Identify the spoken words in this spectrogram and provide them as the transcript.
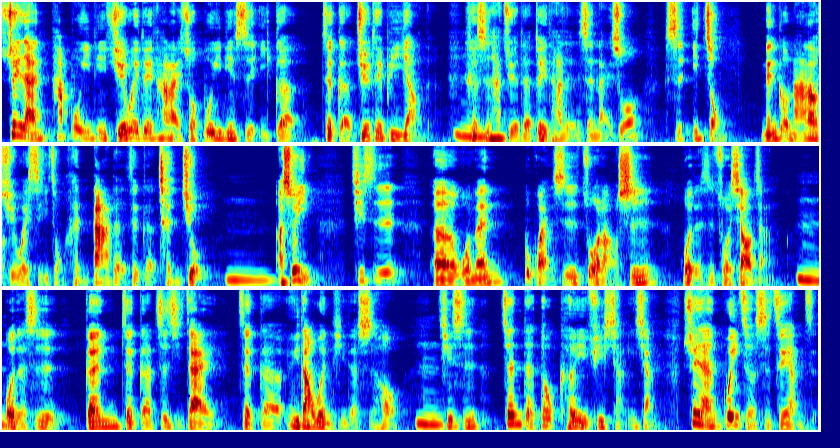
虽然他不一定学位对他来说不一定是一个这个绝对必要的，可是他觉得对他人生来说是一种能够拿到学位是一种很大的这个成就，嗯啊，所以。其实，呃，我们不管是做老师，或者是做校长，嗯，或者是跟这个自己在这个遇到问题的时候，嗯，其实真的都可以去想一想。虽然规则是这样子，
